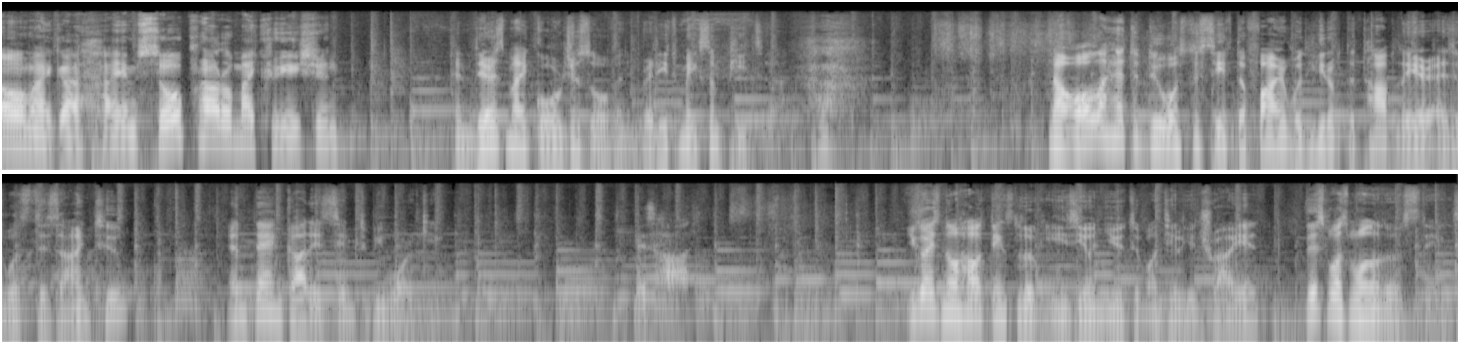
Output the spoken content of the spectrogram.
Oh my god, I am so proud of my creation. And there's my gorgeous oven, ready to make some pizza. now all I had to do was to see if the fire would heat up the top layer as it was designed to, and thank god it seemed to be working. It's hot. You guys know how things look easy on YouTube until you try it? This was one of those things.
